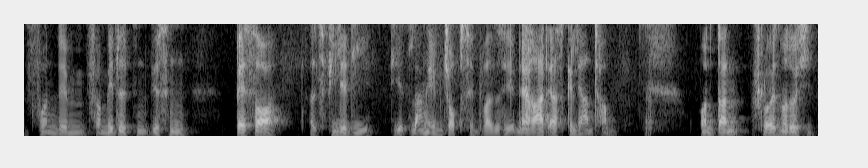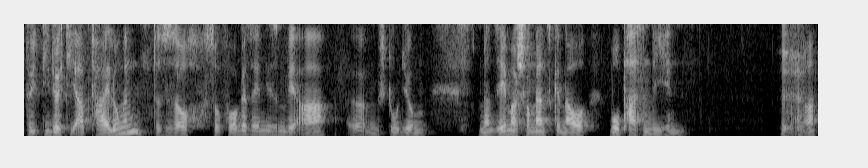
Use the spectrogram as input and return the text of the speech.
von dem vermittelten Wissen besser als viele, die, die jetzt lange im Job sind, weil sie es eben ja. gerade erst gelernt haben. Ja. Und dann schleusen wir durch, die durch die Abteilungen. Das ist auch so vorgesehen in diesem BA-Studium. Ähm, und dann sehen wir schon ganz genau, wo passen die hin. Mhm. Ja?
